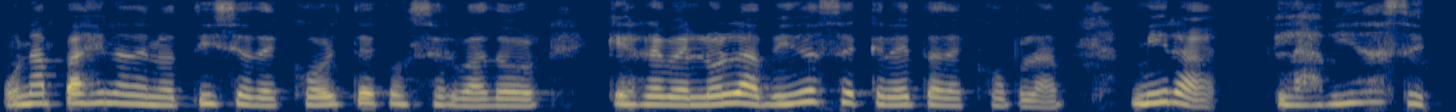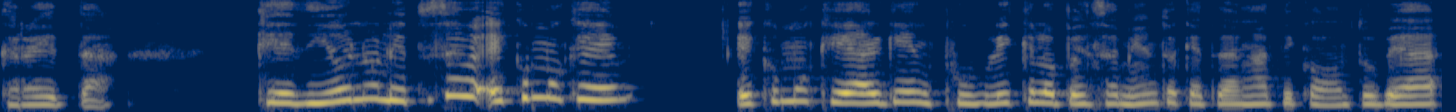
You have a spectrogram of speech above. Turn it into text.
una página de noticias de corte conservador que reveló la vida secreta de Copland. Mira, la vida secreta, que Dios no le... Es como que es como que alguien publique los pensamientos que te dan a ti cuando tú veas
